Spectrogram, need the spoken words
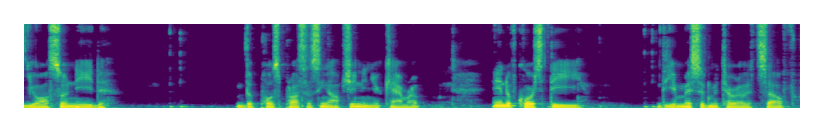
You also need the post-processing option in your camera. And of course, the the emissive material itself.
